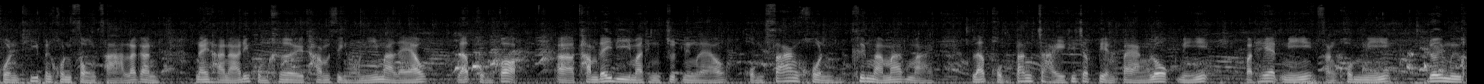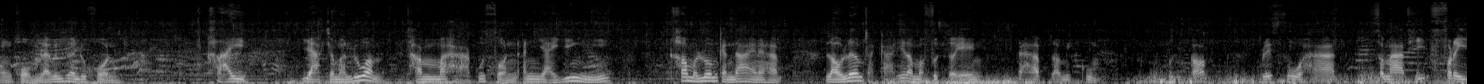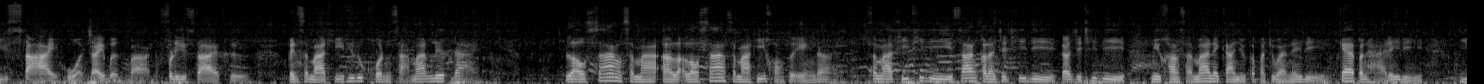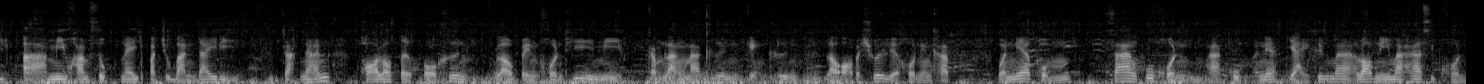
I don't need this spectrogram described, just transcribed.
คนที่เป็นคนส่งสารแล้วกัน ในฐานะที่ผมเคยทำสิ่งเหล่านี้มาแล้ว แล้วผมก็อ่าทำได้ดีมาถึงจุดหนึ่งแล้ว ผมสร้างคนขึ้นมามากมาย แล้วผมตั้งใจที่จะเปลี่ยนแปลงโลกนี้ ประเทศนี้สังคมนี้ด้วยมือของผมและเพื่อนๆทุกคน ใคร อยากจะมาร่วมทำมหากุศลอันใหญ่ยิ่งนี้ เข้ามาร่วมกันได้นะครับ เราเริ่มจากการที่เรามาฝึกตัวเองนะครับ เรามีกลุ่มคุณก๊อกบริสฟูฮาร์ดสมาธิฟรีสไตล์หัวใจเบิกบานฟรีสไตล์คือเป็นสมาธิที่ทุกคนสามารถเลือกได้ เราสร้างสมาเออเราสร้างสมาธิของตัวเองได้ สมาธิที่ดีสร้างกำลังจิตที่ดีกำลังจิตที่ดี มีความสามารถในการอยู่กับปัจจุบันได้ดี แก้ปัญหาได้ดีมีความสุขในปัจจุบันได้ดี จากนั้นพอเราเติบโตขึ้น เราเป็นคนที่มีกำลังมากขึ้นเก่งขึ้น เราออกไปช่วยเหลือคนกันครับ วันเนี้ยผมสร้างผู้คนมากลุ่มอันเนี้ยใหญ่ขึ้นมากรอบนี้มา 50 คน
